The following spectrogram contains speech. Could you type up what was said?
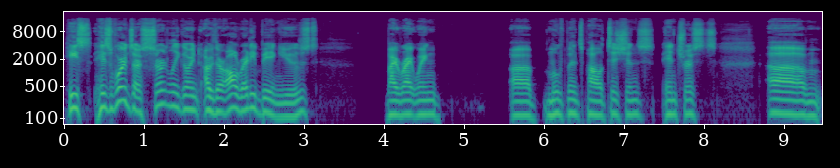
he's his words are certainly going. Are they're already being used by right wing uh, movements, politicians, interests. Um,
